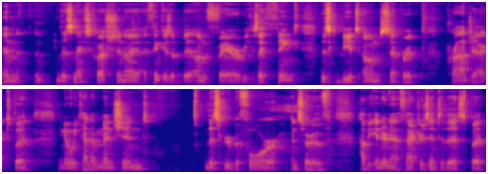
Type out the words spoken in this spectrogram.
And this next question I, I think is a bit unfair because I think this could be its own separate project. But, you know, we kind of mentioned this group before and sort of how the internet factors into this, but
